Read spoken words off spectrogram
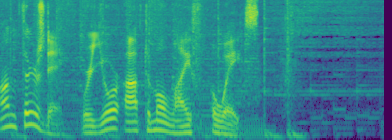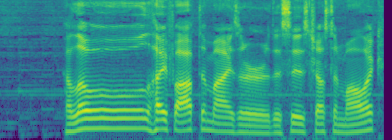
on Thursday, where your optimal life awaits. Hello, Life Optimizer. This is Justin Malik,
